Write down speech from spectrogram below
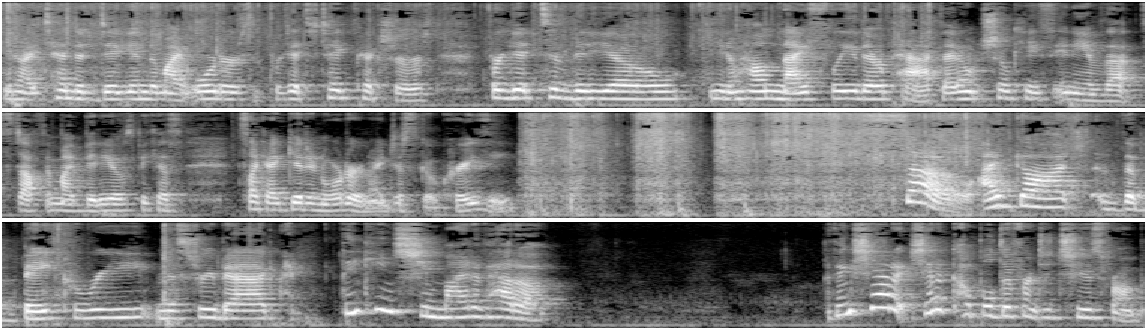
You know, I tend to dig into my orders and forget to take pictures, forget to video, you know, how nicely they're packed. I don't showcase any of that stuff in my videos because it's like I get an order and I just go crazy. So I got the bakery mystery bag. I'm thinking she might have had a, I think she had a, she had a couple different to choose from.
